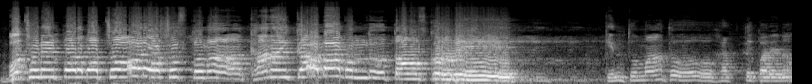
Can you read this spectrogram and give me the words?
বছরের পর বছর অসুস্থ মা খানায় কাবা বন্ধু তফ করবে। কিন্তু মা তো হাঁটতে পারে না,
